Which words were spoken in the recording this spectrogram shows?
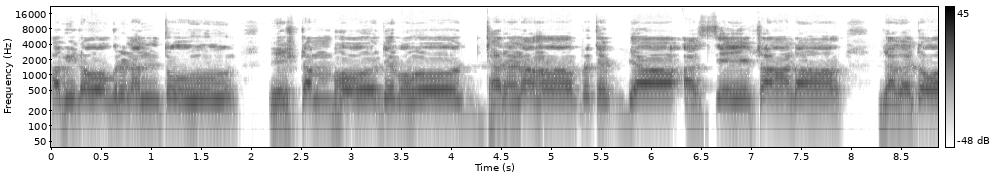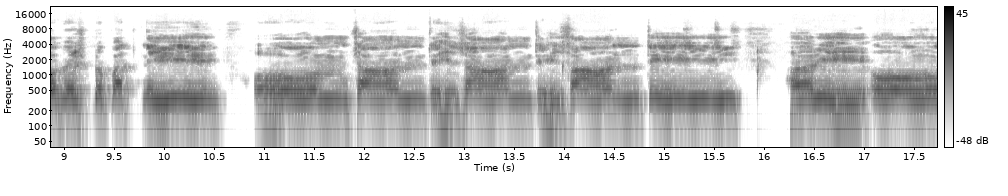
अभिनो गृणन्तु इष्टम्भो दिवोद्धरण पृथिव्या अस्येषाना जगतो विष्णुपत्नी। ओम शांति शांति शांति हरि ओम।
